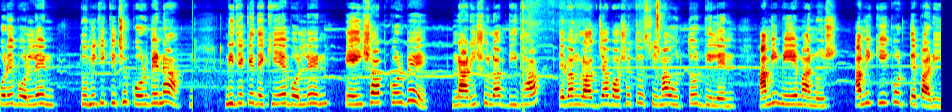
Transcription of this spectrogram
করে বললেন, তুমি কি কিছু করবে না? নিজেকে দেখিয়ে বললেন, এই সব করবে? নারী সুলভ দ্বিধা এবং লজ্জাবশত শ্রীমা উত্তর দিলেন, আমি মেয়ে মানুষ, আমি কি করতে পারি?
